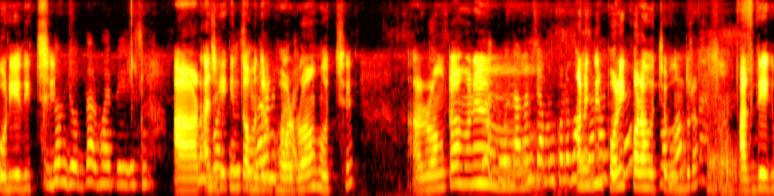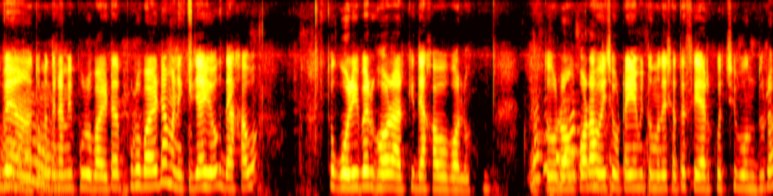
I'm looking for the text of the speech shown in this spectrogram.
করিয়ে দিচ্ছি। একদম জোরদার ভয় পেয়ে গেছি। আর আজকে কিন্তু আমাদের ঘর রং হচ্ছে। আর রংটা মানে ভয় অনেকদিন পরেই করা হচ্ছে বন্ধুরা। আর দেখবে তোমাদের আমি পুরো বাড়িটা পুরো বাড়িটা মানে কি যাই হোক দেখাবো। তো গরিবের ঘর আর কি দেখাবো বলো। তো রং করা হয়েছে ওটাই আমি তোমাদের সাথে শেয়ার করছি বন্ধুরা।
